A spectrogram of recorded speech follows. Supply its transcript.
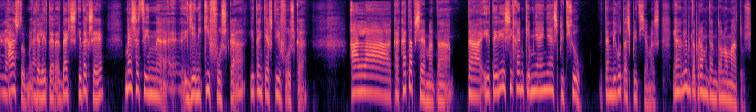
ναι, ναι. Άστο με Ναι. καλύτερα. Εντάξει, κοίταξε. Μέσα στην ε, γενική φούσκα ήταν και αυτή η φούσκα. Αλλά κακά τα ψέματα. Τα, οι εταιρείες είχαν και μια έννοια σπιτιού. Ήταν λίγο τα σπίτια μας. Για να λέμε τα πράγματα με το όνομά τους.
